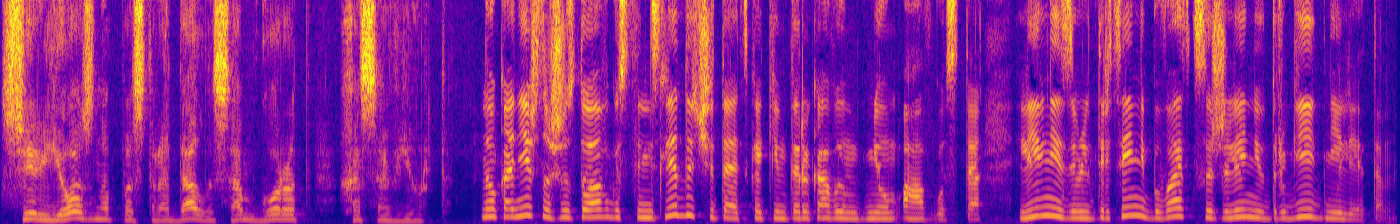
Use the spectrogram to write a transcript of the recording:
серьезно пострадал и сам город Хасавюрт. Но, конечно, 6 августа не следует считать каким-то роковым днем августа. Ливни и землетрясения бывают, к сожалению, в другие дни лета.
